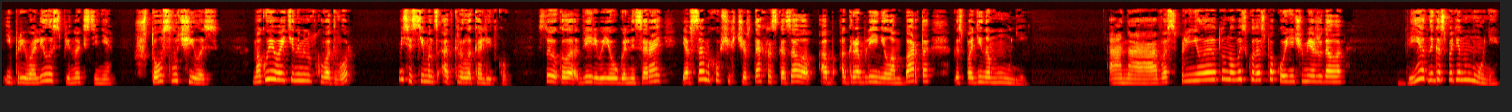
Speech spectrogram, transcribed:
и привалилась спиной к стене. Что случилось? Могу я войти на минутку во двор? Миссис Симмонс открыла калитку. Стоя около двери в ее угольный сарай, я в самых общих чертах рассказала об ограблении ломбарда господина Муни. Она восприняла эту новость куда спокойнее, чем я ожидала. Бедный господин Муни!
